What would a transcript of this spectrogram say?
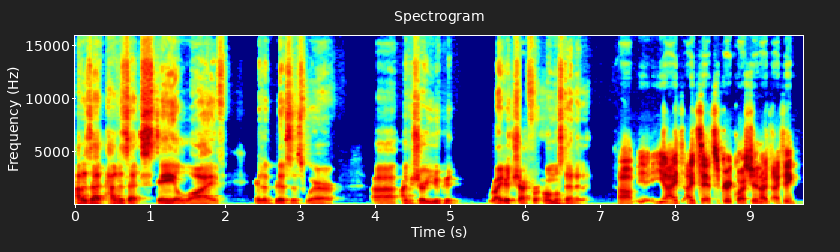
How does that how does that stay alive in a business where uh, I'm sure you could write a check for almost anything? Um, yeah, I'd, I'd, say it's a great question. I, I, think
